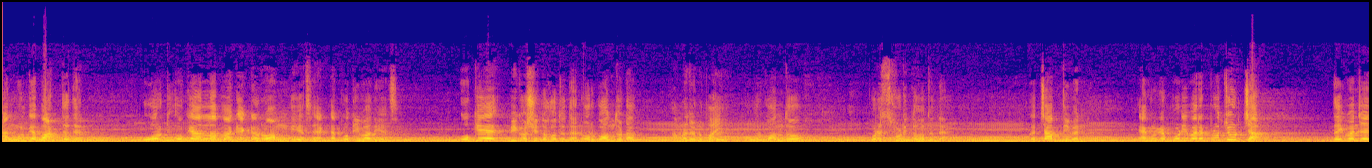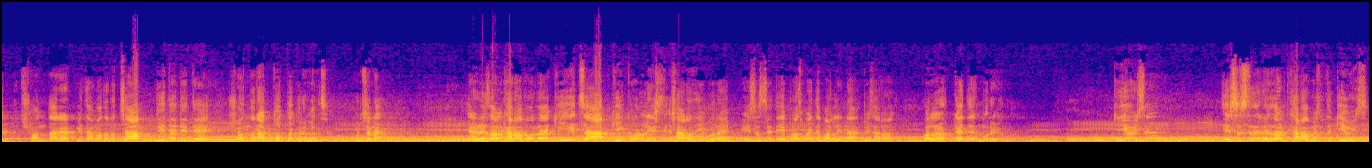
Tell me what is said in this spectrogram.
আঙ্গুলকে বাড়তে দেন। ওর ওকে আল্লাহ পাক একটা রং দিয়েছে, একটা প্রতিভা দিয়েছে। ওকে বিকশিত হতে দেন। ওর গন্ধটা আমরা যেন পাই। ওর গন্ধ পরিস্ফুটিত হতে দেন। ওকে চাপ দিবেন না। এখনকার পরিবারে প্রচুর চাপ। দেখবেন যে সন্তানের পিতা মাতারা চাপ দিতে দিতে সন্তান আত্মহত্যা করে ফেলছে। করছে না? রেজাল্ট খারাপ হলো, কি চাপ, কি করলি সারা জীবনে? এসএসসিতে এ প্লাস পাইতে পারলি না। বেচারা গলা লটকাইতে মরে গেল। কি হয়েছে এসএসসিতে রেজাল্ট খারাপ হয়েছে তো কি হয়েছে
